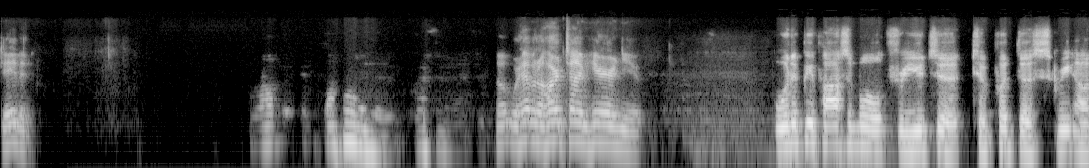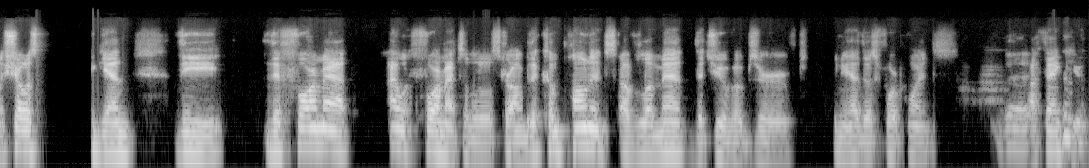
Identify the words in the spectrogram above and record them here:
David. Well, oh, we're having a hard time hearing you. Would it be possible for you to to put the screen uh, show us again the the format? I want format's a little strong, but the components of lament that you have observed when you had those four points. The, uh, thank you.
